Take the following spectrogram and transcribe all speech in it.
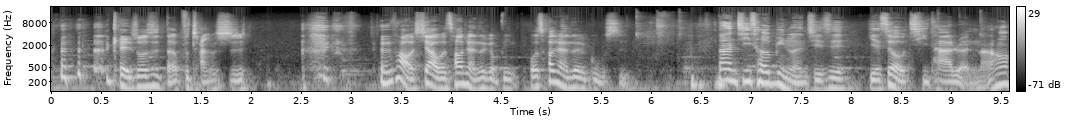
可以说是得不偿失，很好笑。我超喜欢这个病，我超喜欢这个故事。当然，机车病人其实也是有其他人，然后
